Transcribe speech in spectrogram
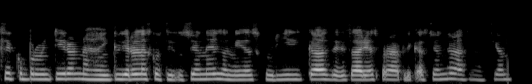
se comprometieron a incluir en las constituciones las medidas jurídicas necesarias para la aplicación de la sanción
